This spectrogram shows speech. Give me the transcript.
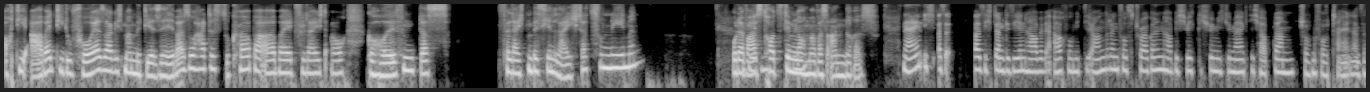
auch die Arbeit, die du vorher, sage ich mal, mit dir selber so hattest, so Körperarbeit vielleicht auch, geholfen, dass vielleicht ein bisschen leichter zu nehmen? Oder war es trotzdem noch mal was anderes? Nein, ich, also als ich dann gesehen habe, auch womit die anderen so strugglen, habe ich wirklich für mich gemerkt, ich habe dann schon einen Vorteil. Also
